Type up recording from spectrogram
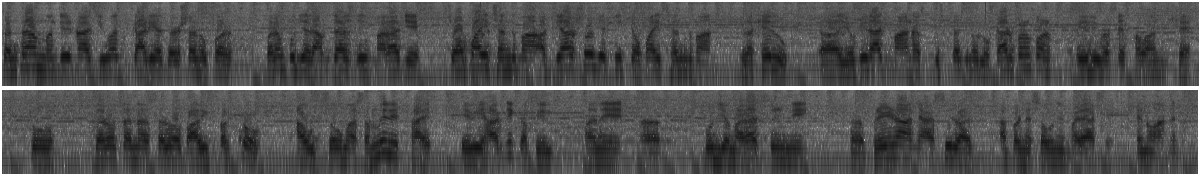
સંતરામ મંદિરના જીવંત કાર્ય દર્શન ઉપર પરમ પૂજ્ય રામદાસજી મહારાજે ચોપાઈ છંદમાં અગિયારસો જેટલી ચોપાઈ છંદમાં લખેલું યોગીરાજ માનસ પુસ્તકનું લોકાર્પણ પણ એ દિવસે થવાનું છે. તો સર્વતરના સર્વ ભાવિક ભક્તો આ ઉત્સવમાં સંમિલિત થાય એવી હાર્દિક અપીલ અને પૂજ્ય મહારાજશ્રીની પ્રેરણા અને આશીર્વાદ આપણને સૌને મળ્યા છે. એનો આનંદ.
